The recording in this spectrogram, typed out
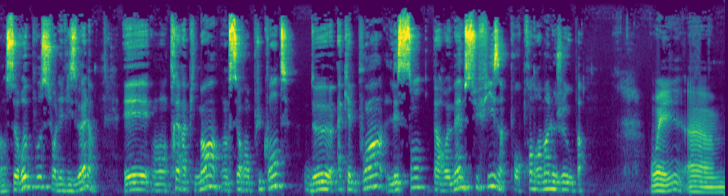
on se repose sur les visuels et très rapidement, on ne se rend plus compte de à quel point les sons par eux-mêmes suffisent pour prendre en main le jeu ou pas. Oui, euh,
